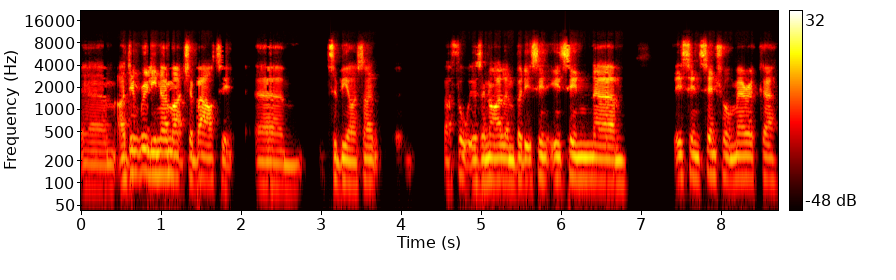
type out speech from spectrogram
Um, I didn't really know much about it, um, to be honest. I, I thought it was an island, but it's in it's in um, it's in Central America.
